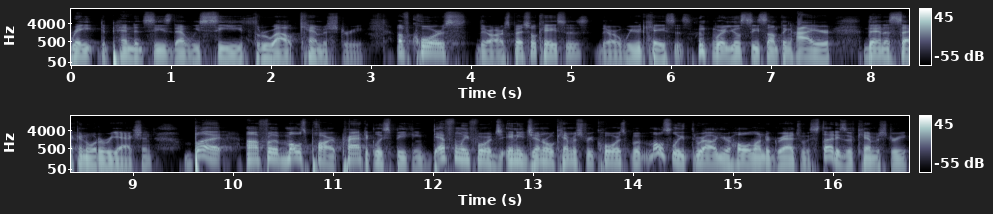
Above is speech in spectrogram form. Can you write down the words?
rate dependencies that we see throughout chemistry. Of course, there are special cases, there are weird cases where you'll see something higher than a second order reaction. But uh, for the most part, practically speaking, definitely for any general chemistry course, but mostly throughout your whole undergraduate studies of chemistry,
